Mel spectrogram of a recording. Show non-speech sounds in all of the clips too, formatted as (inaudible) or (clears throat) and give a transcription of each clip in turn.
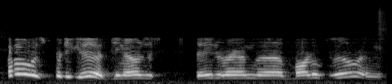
Oh, it was pretty good. You know, just stayed around uh, Bartlesville and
